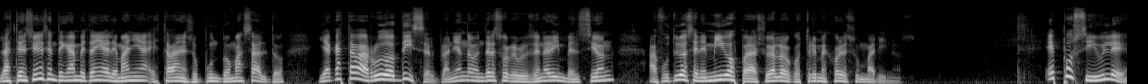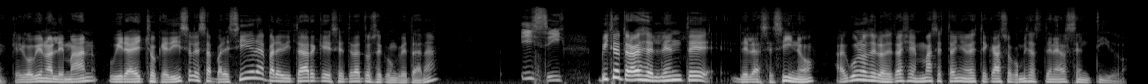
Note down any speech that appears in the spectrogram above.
Las tensiones entre Gran Bretaña y Alemania estaban en su punto más alto, y acá estaba Rudolf Diesel planeando vender su revolucionaria invención a futuros enemigos para ayudarlos a construir mejores submarinos. ¿Es posible que el gobierno alemán hubiera hecho que Diesel desapareciera para evitar que ese trato se concretara? Y sí. Visto a través del lente del asesino, algunos de los detalles más extraños de este caso comienzan a tener sentido.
